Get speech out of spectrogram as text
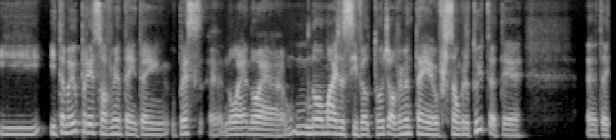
e, e, também o preço, obviamente, tem, tem o preço eh, não é, não, é, não é o mais acessível de todos, obviamente tem a versão gratuita, até até,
